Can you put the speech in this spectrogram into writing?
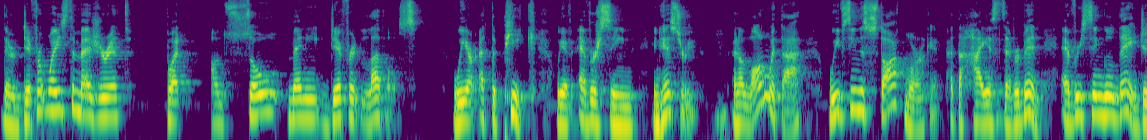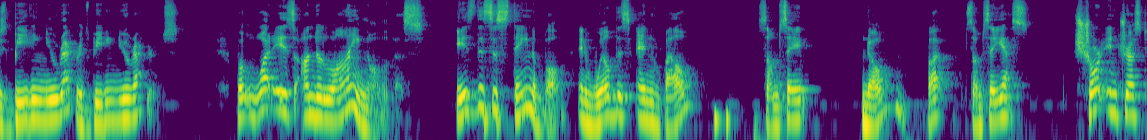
There are different ways to measure it, but on so many different levels, we are at the peak we have ever seen in history. And along with that, we've seen the stock market at the highest it's ever been every single day, just beating new records, beating new records. But what is underlying all of this? Is this sustainable and will this end well? Some say no, but some say yes. Short interest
